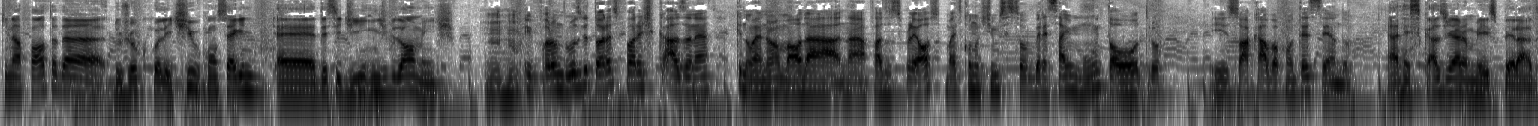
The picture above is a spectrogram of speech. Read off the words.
que na falta da, do jogo coletivo conseguem é, decidir individualmente. Uhum, E foram duas vitórias fora de casa, né? Que não é normal na, na fase dos playoffs, mas quando o time se sobressai muito ao outro, isso acaba acontecendo. Ah, nesse caso já era meio esperado.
